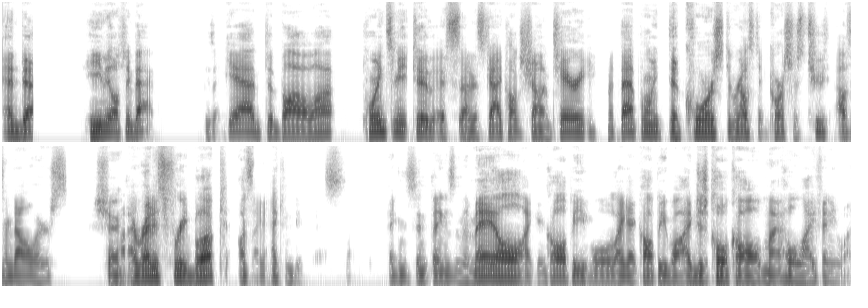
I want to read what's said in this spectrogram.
and uh, he emails me back. He's like, yeah, blah, blah, blah. Points me to this, uh, this guy called Sean Terry. At that point, the course, the real estate course was $2,000. Sure. I read his free book. I was like, I can do this. I can send things in the mail. I can call people. Like I call people. I just cold call my whole life anyway.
